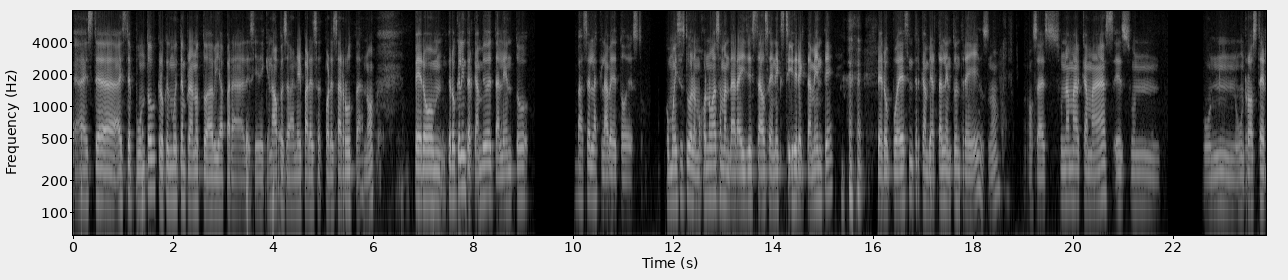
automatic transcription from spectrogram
a este, a este punto. Creo que es muy temprano todavía para decir que no, pues se van a ir para esa, por esa ruta, ¿no? Pero mm, creo que el intercambio de talento va a ser la clave de todo esto. Como dices tú, a lo mejor no vas a mandar a AJ Styles a NXT directamente, pero puedes intercambiar talento entre ellos, ¿no? O sea, es una marca más, es un un, un, roster,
